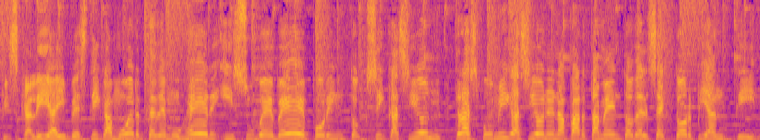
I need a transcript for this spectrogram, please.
Fiscalía investiga muerte de mujer y su bebé por intoxicación tras fumigación en apartamento del sector Piantín.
